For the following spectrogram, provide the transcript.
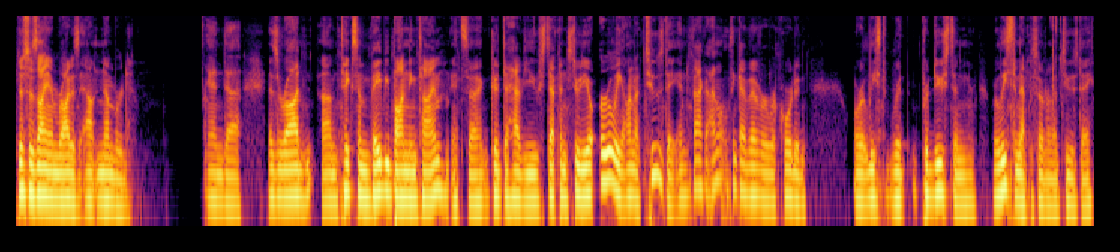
just as I am. Rod is outnumbered. And uh, as Rod um, takes some baby bonding time, it's uh, good to have you step in studio early on a Tuesday. In fact, I don't think I've ever recorded or at least re- produced and released an episode on a Tuesday.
